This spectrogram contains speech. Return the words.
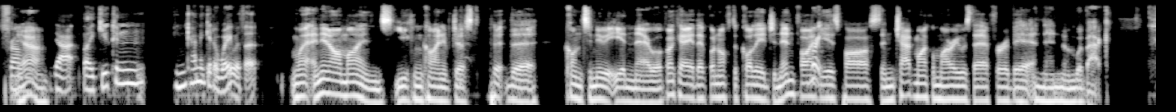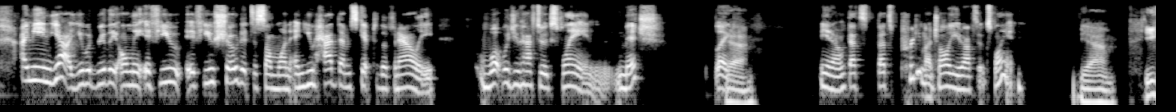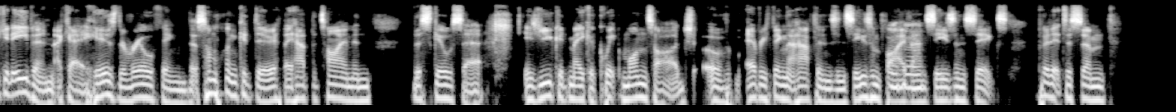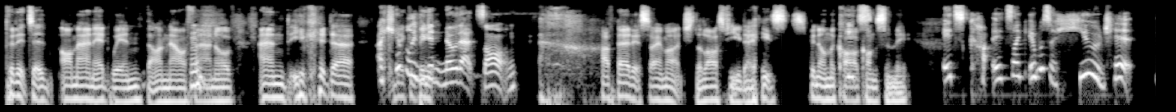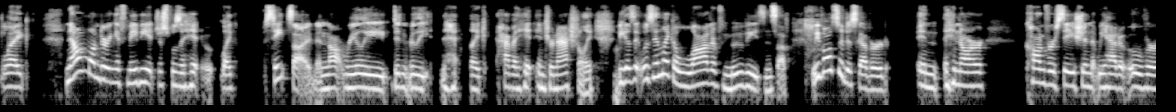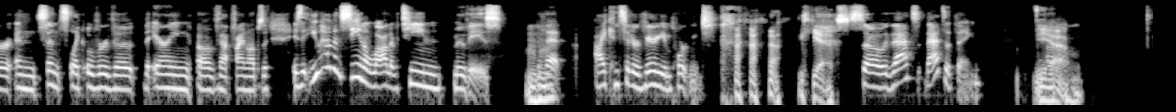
from Yeah. that. Like you can you can kind of get away with it. Well, and in our minds, you can kind of just put the continuity in there of okay, they've gone off to college, and then five Right. years passed, and Chad Michael Murray was there for a bit, and then um, we're back. I mean, yeah, you would really only if you if you showed it to someone and you had them skip to the finale, what would you have to explain, Mitch? Like, yeah, you know, that's that's pretty much all you have to explain. yeah. You could even okay. Here's the real thing that someone could do if they had the time and the skill set is you could make a quick montage of everything that happens in season 5 Mhm. and season six put it to some put it to our man edwin that i'm now a fan of and you could uh I can't believe be- you didn't know that song. i've heard it so much the last few days it's been on the car It's- constantly It's it's like it was a huge hit. Like now I'm wondering if maybe it just was a hit like stateside and not really didn't really ha- like have a hit internationally because it was in like a lot of movies and stuff. We've also discovered in in our conversation that we had over and since like over the the airing of that final episode is that you haven't seen a lot of teen movies Mhm. that I consider very important. yes So that's that's a thing. yeah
